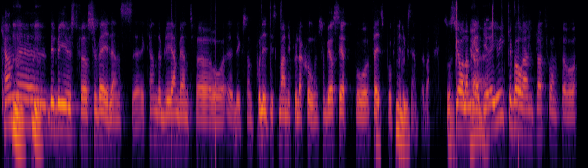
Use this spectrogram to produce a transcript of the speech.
Kan mm, eh, det bli just för surveillance? Eh, kan det bli använt för eh, liksom, politisk manipulation som vi har sett på Facebook till exempel? Va? Sociala medier är ju inte bara en plattform för att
